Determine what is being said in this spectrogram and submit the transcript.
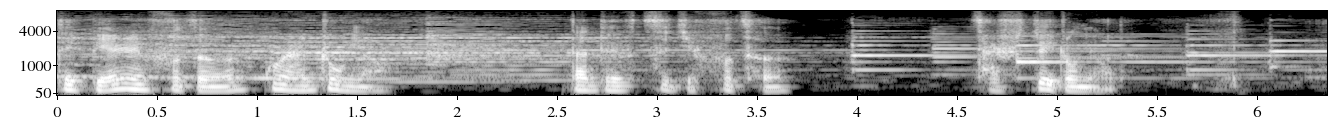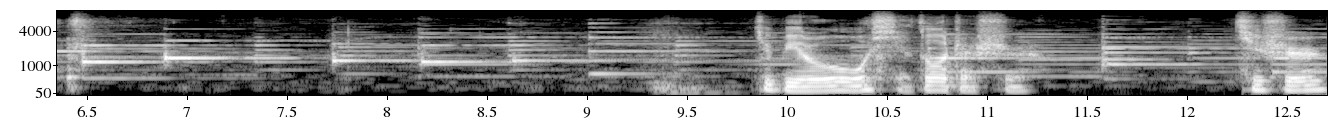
对别人负责固然重要，但对自己负责才是最重要的。就比如我写作这事，其实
